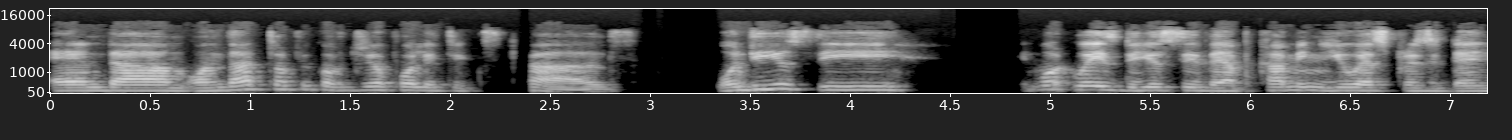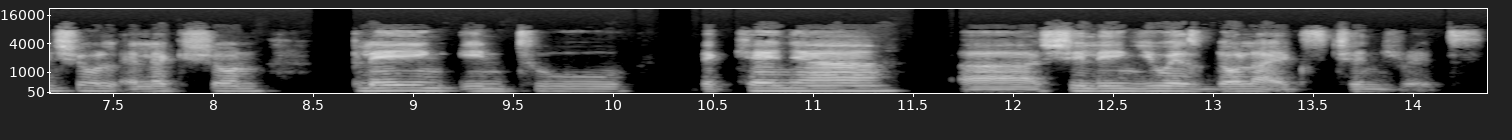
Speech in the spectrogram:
and um, on that topic of geopolitics, Charles, what do you see in what ways do you see the upcoming US presidential election playing into the Kenya uh, shilling US dollar exchange rates?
